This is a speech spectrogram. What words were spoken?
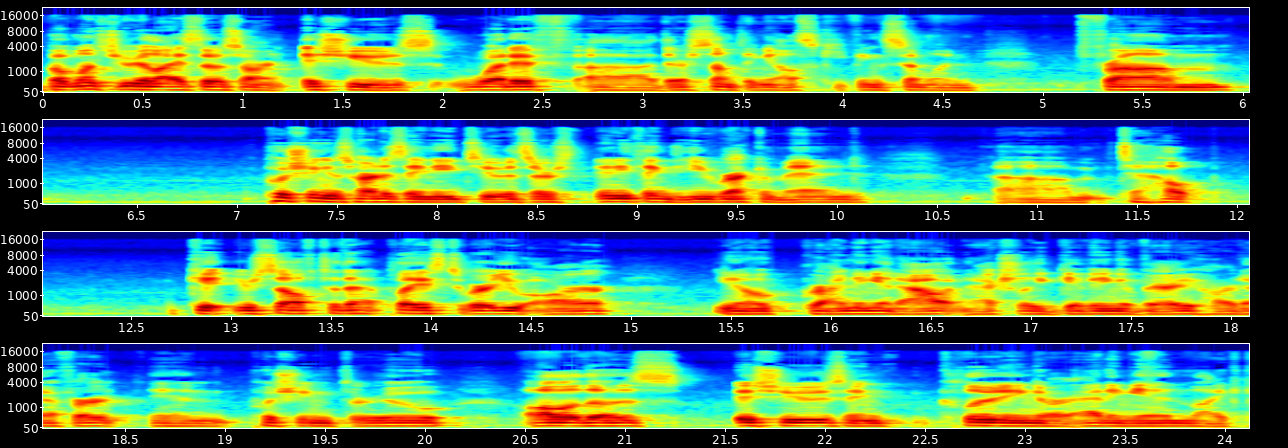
but once you realize those aren't issues, what if uh, there's something else keeping someone from pushing as hard as they need to? Is there anything that you recommend um, to help get yourself to that place to where you are, you know, grinding it out and actually giving a very hard effort and pushing through all of those issues, including or adding in like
